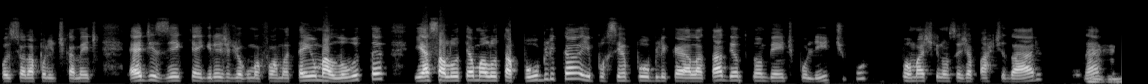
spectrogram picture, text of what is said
posicionar politicamente é dizer que a igreja de alguma forma tem uma luta, e essa luta é uma luta pública, e por ser pública ela está dentro do ambiente político, por mais que não seja partidário. Né? Uhum.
